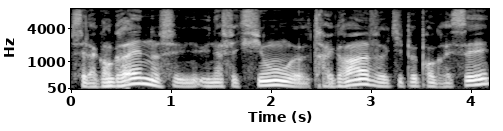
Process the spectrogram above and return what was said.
c'est la gangrène, c'est une, infection euh, très grave qui peut progresser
